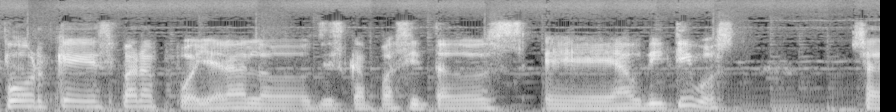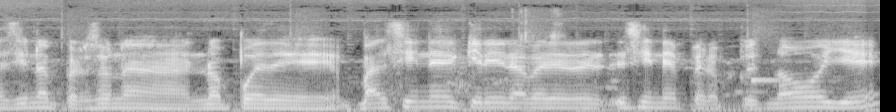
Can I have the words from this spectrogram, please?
porque es para apoyar a los discapacitados eh, auditivos o sea si una persona no puede va al cine quiere ir a ver el cine pero pues no oye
